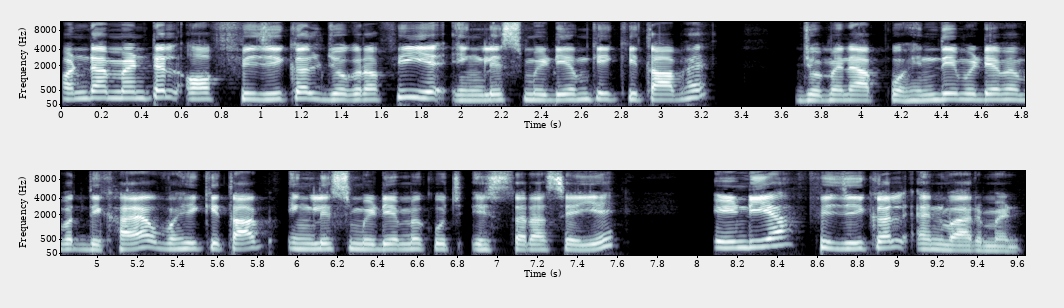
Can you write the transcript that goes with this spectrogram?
फंडामेंटल ऑफ़ फ़िज़िकल ज्योग्राफी ये इंग्लिश मीडियम की किताब है, जो मैंने आपको हिंदी मीडियम में दिखाया, वही किताब इंग्लिश मीडियम में कुछ इस तरह से ये इंडिया फ़िज़िकल एनवायरनमेंट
